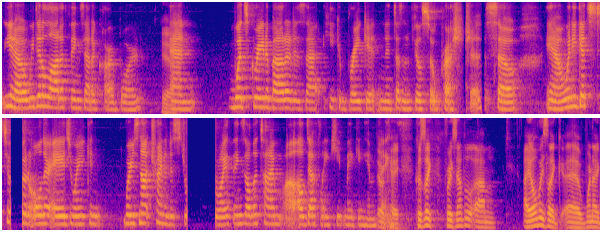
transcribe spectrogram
you know, we did a lot of things out of cardboard. Yeah. And what's great about it is that he can break it, and it doesn't feel so precious. So, you know, when he gets to an older age where he can, where he's not trying to destroy things all the time, I'll, definitely keep making him things. Okay, because like for example, um, I always like uh, when I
